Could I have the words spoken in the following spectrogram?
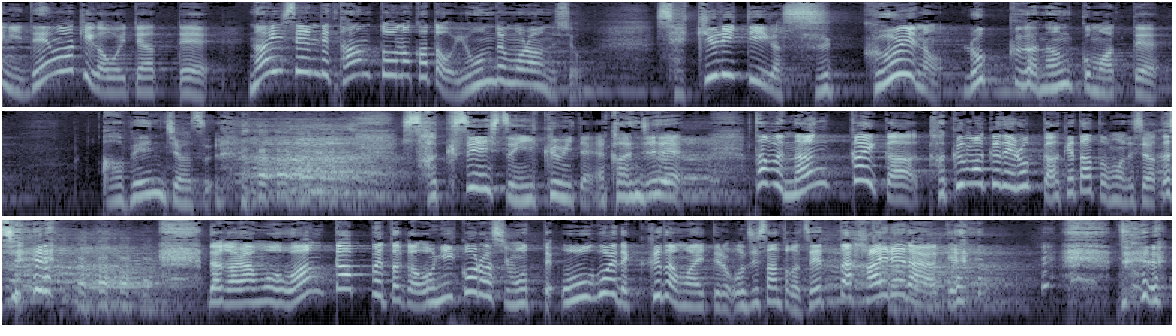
前に電話機が置いてあって、内線で担当の方を呼んでもらうんですよ。セキュリティがすっごいの。ロックが何個もあって、アベンジャーズ。作戦室に行くみたいな感じで、多分何回か角膜でロック開けたと思うんですよ、私。だからもうワンカップとか鬼殺し持って大声で管巻いてるおじさんとか絶対入れないわけ。で、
